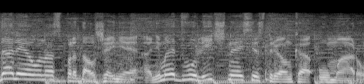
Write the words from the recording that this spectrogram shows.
Далее у нас продолжение аниме «Двуличная сестренка Умару».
